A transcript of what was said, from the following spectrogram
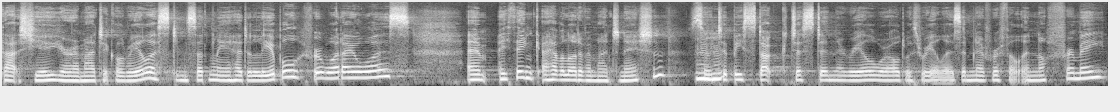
That's you, you're a magical realist. And suddenly I had a label for what I was. Um, I think I have a lot of imagination, so to be stuck just in the real world with realism never felt enough for me.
